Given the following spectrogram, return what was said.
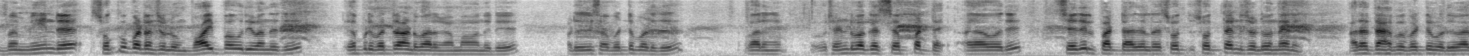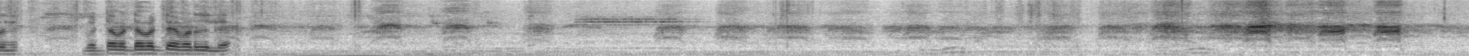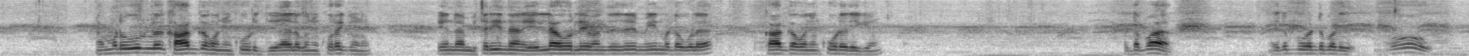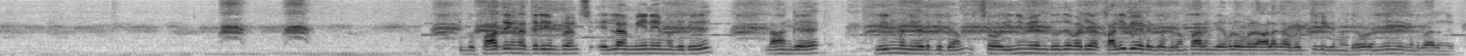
இப்போ மீண்ட சொக்கு பட்டம் சொல்லுவோம் வாய்ப்பகுதி வந்துட்டு எப்படி வெட்டுறாண்டு பாருங்க அம்மா வந்துட்டு. அப்படி ஈஸியாக வெட்டுப்படுது. பாருங்க ரெண்டு பக்கம் செப்பட்டை அதாவது செதில் பட்டை அதில் சொத் சொத்தன்னு சொல்லுவோம் தானே. அதை தான் இப்போ வெட்டுப்படுது பாருங்க. வெட்ட வெட்ட வெட்ட படுது இல்லை நம்மளோட ஊரில் காக்கா கொஞ்சம் கூடுது அதில் கொஞ்சம் குறைக்கணும். ஏன்டா தெரியும் தானே எல்லா ஊர்லேயும் வந்தது மீன் மட்டக்குள்ள காக்கா கொஞ்சம் கூட இருக்கும் வெட்டப்பா நெருப்பு வெட்டுப்படுது. ஓ. இப்போ பார்த்தீங்கன்னா தெரியும் ஃப்ரெண்ட்ஸ் எல்லா மீனையும் வந்துட்டு நாங்கள் க்ளீன் பண்ணி எடுத்துட்டோம். ஸோ இனிமேல் இருந்தது வழியாக கழுவி எடுக்க போகிறோம் பாருங்கள் எவ்வளோ அழகாக வெட்டிருக்க மாட்டேன். எவ்வளோ மீன் இருக்குன்னு பாருங்கள்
